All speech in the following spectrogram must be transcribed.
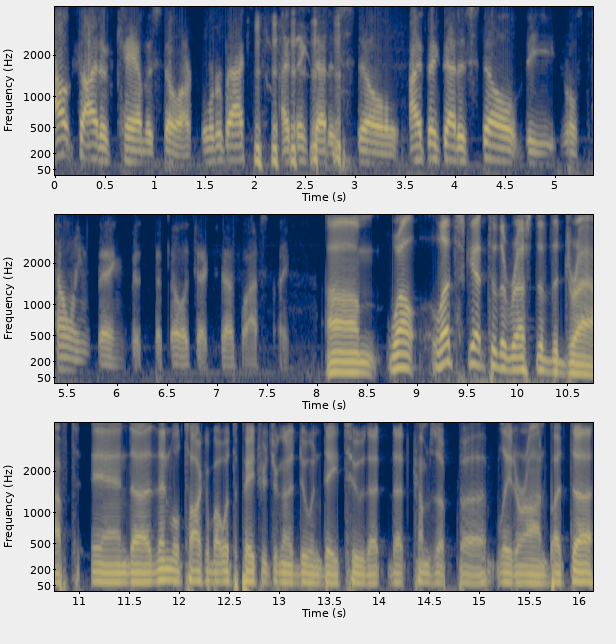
outside of Cam is still our quarterback, I think that is still I think that is still the most telling thing that, that Belichick said last night. Um, well, let's get to the rest of the draft, and uh, then we'll talk about what the Patriots are going to do in day two. That that comes up uh, later on. But uh,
